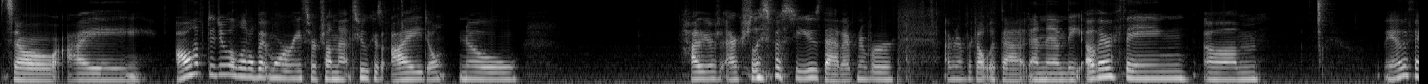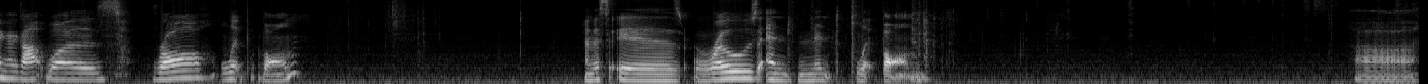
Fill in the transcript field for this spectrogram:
So I I'll have to do a little bit more research on that too because I don't know how you're actually supposed to use that. I've never, I've never dealt with that. And then the other thing, um, the other thing I got was raw lip balm. And this is rose and mint lip balm. uh,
